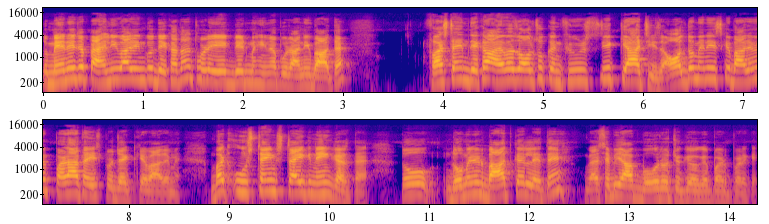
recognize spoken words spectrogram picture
तो मैंने जब पहली बार इनको देखा था थोड़े एक डेढ़ महीना पुरानी बात है। फ़र्स्ट टाइम देखा आई वॉज़ ऑल्सो कन्फ्यूज़ ये क्या चीज़ है। ऑल मैंने इसके बारे में पढ़ा था, इस प्रोजेक्ट के बारे में। बट उस टाइम स्ट्राइक नहीं करता है। तो दो मिनट बात कर लेते हैं। वैसे भी आप बोर हो चुके होगे पढ़ पढ़ के।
